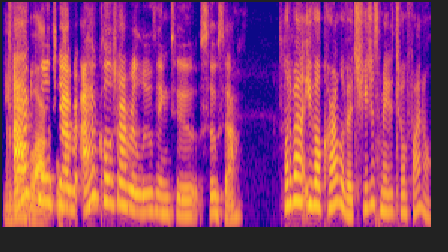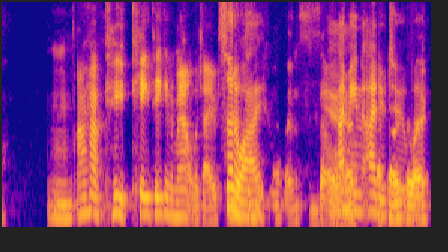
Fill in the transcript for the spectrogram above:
He's I on have block. Cole Schreiber. I have Kohlschreiber losing to Sousa. What about Ivo Karlovic? He just made it to a final. Mm, I have Kate, Kate taking him out, which I So do I. happens. So Yeah. I mean, I do too. But like.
